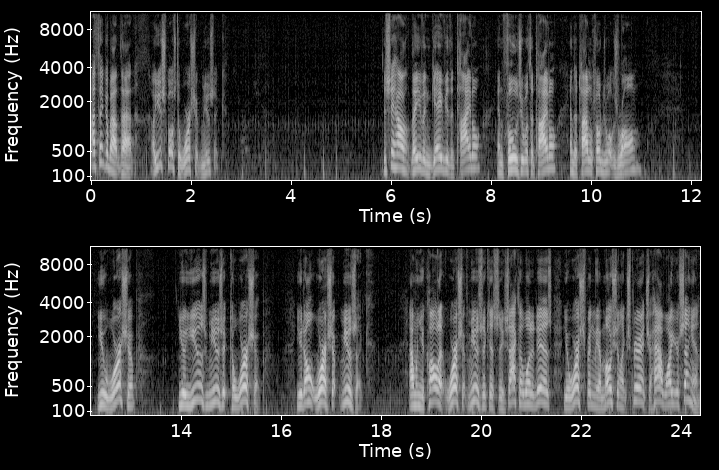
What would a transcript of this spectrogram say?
I think about that. Are you supposed to worship music? You see how they even gave you the title and fooled you with the title, and the title told you what was wrong? You worship, you use music to worship. You don't worship music. And when you call it worship music, it's exactly what it is. You're worshiping the emotional experience you have while you're singing.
